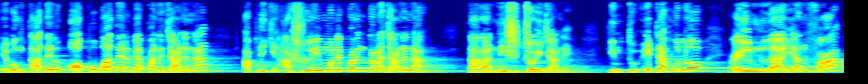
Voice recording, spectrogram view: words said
এবং তাদের অপবাদের ব্যাপারে জানে না? আপনি কি আসলেই মনে করেন তারা জানে না? তারা নিশ্চয়ই জানে। কিন্তু এটা হলো ইলমলা ইয়ানফা,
